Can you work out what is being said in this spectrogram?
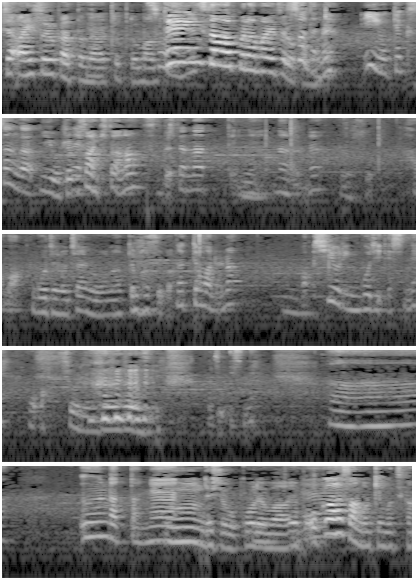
ちゃ愛想よかったならちょっとまあ、そうだね。店員さんはプラマイゼロそうだね。いいお客さんがいいお客さんね来たな。っつって、来たなってね、なるね。はそう。5時のチャイムも鳴ってますが。なってもあるな、あしおりん5時ですね。お勝利の5時。5時ですね。あーうーんだったね、うんでしょうこれは。やっぱお母さんの気持ち考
